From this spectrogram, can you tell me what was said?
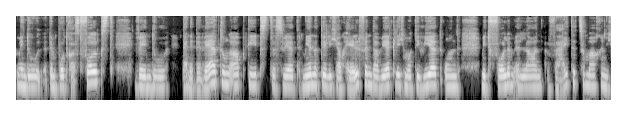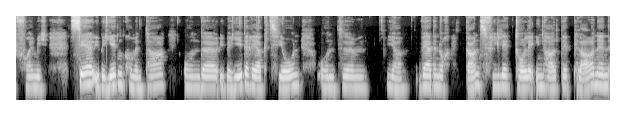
wenn du dem Podcast folgst, wenn du deine Bewertung abgibst. Das wird mir natürlich auch helfen, da wirklich motiviert und mit vollem Elan weiterzumachen. Ich freue mich sehr über jeden Kommentar und äh, über jede Reaktion und ähm, ja, werde noch ganz viele tolle Inhalte planen,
